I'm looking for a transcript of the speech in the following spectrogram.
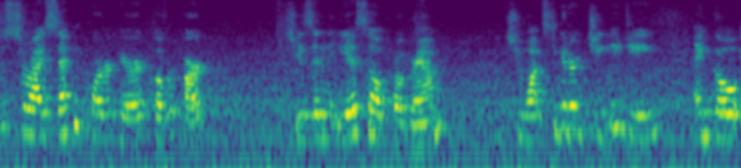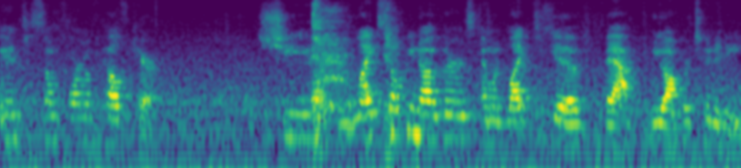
is Sarai's second quarter here at Clover Park. She's in the ESL program. She wants to get her GED and go into some form of healthcare. She likes helping others and would like to give back the opportunity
